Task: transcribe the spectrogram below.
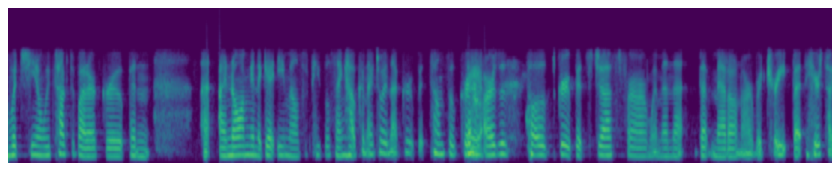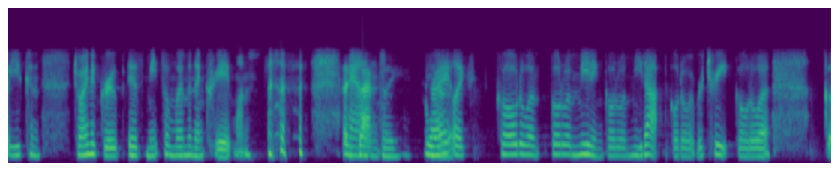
which you know we've talked about our group and I know I'm going to get emails of people saying, "How can I join that group? It sounds so great." Ours is a closed group. It's just for our women that that met on our retreat. But here's how you can join a group: is meet some women and create one. exactly. And, yeah. Right? Like go to a go to a meeting, go to a meetup, go to a retreat, go to a go,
